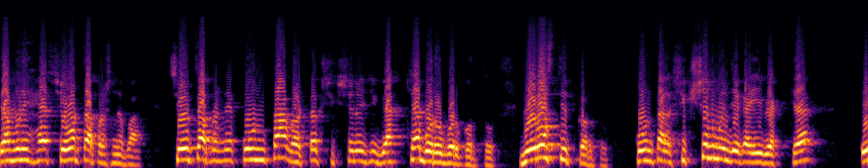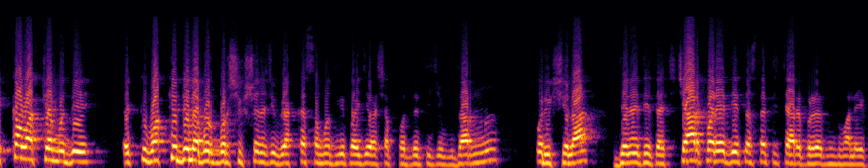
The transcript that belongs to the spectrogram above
त्यामुळे ह्या शेवटचा प्रश्न पहा. शेवटचा प्रश्न आहे कोणता घटक शिक्षणाची व्याख्या बरोबर करतो व्यवस्थित करतो? कोणता शिक्षण म्हणजे काही व्याख्या? एका वाक्यामध्ये एक वाक्य दिल्याबरोबर शिक्षणाची व्याख्या समजली पाहिजे अशा पद्धतीची उदाहरणं परीक्षेला देण्यात येतात. चार पर्याय देत असतात ते चार पर्याय तुम्हाला एक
